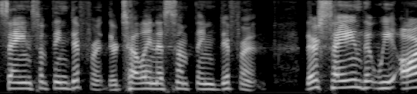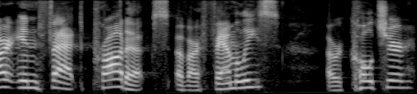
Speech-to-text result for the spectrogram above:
saying something different. They're telling us something different. They're saying that we are, in fact, products of our families, our culture,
